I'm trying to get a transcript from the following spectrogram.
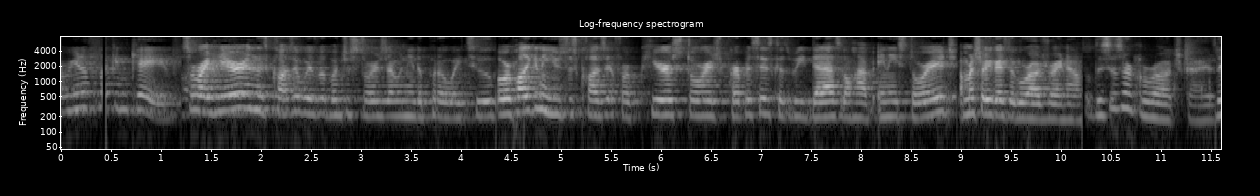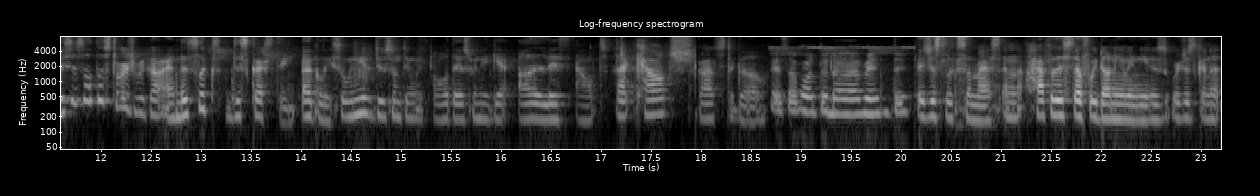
Are we in a fucking cave? So right here in this closet, we have a bunch of storage that we need to put away too. But we're probably gonna use this closet for pure storage purposes because we deadass don't have any storage. I'm gonna show you guys the garage right now. So this is our garage, guys. This is all the storage we got and this looks disgusting, ugly. So we need to do something with all this. We need to get all this out. That couch got to go. It just looks a mess. And half of this stuff we don't even use. We're just gonna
